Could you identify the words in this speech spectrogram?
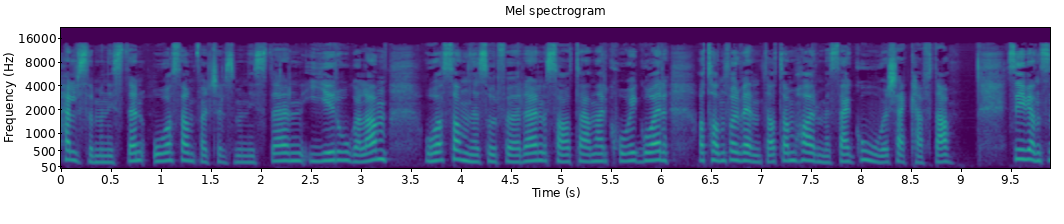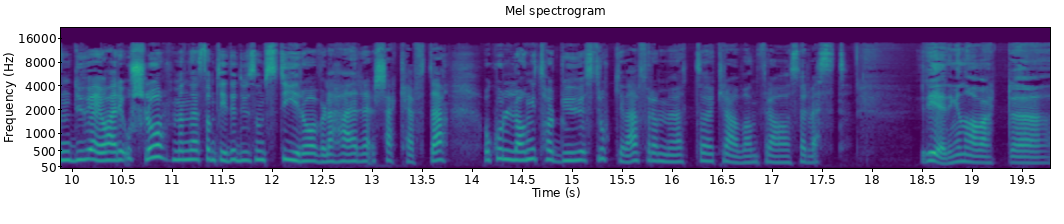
helseministeren og samferdselsministeren i Rogaland, og Sandnes-ordføreren sa til NRK i går at han forventer at de har med seg gode sjekkhefter. Siv Jensen, du er jo her i Oslo, men det er samtidig du som styrer over det her sjekkheftet. Og hvor langt har du strukket deg for å møte kravene fra Sør-Vest? Regjeringen har vært eh,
